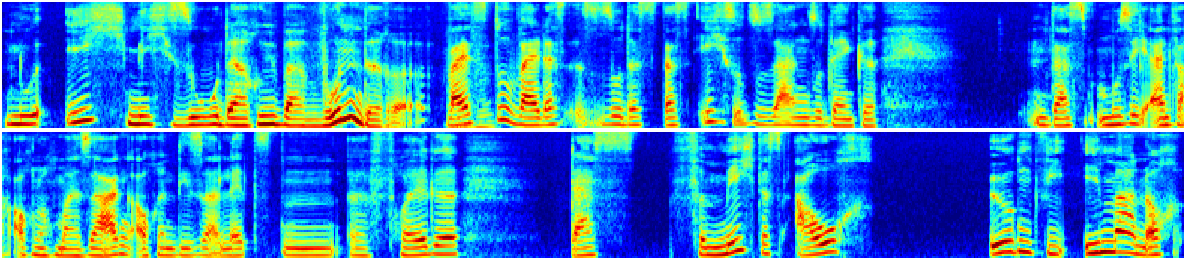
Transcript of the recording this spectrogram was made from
nur ich mich so darüber wundere. Weißt mhm. du? Weil das ist so, dass, dass ich sozusagen so denke, das muss ich einfach auch nochmal sagen, auch in dieser letzten äh, Folge, dass für mich das auch irgendwie immer noch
